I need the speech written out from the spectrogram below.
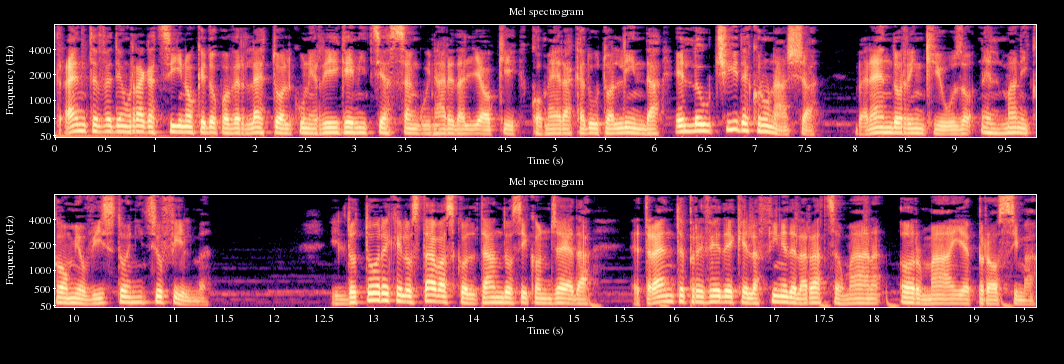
Trent vede un ragazzino che dopo aver letto alcune righe inizia a sanguinare dagli occhi, come era accaduto a Linda, e lo uccide con un'ascia, venendo rinchiuso nel manicomio visto inizio film. Il dottore che lo stava ascoltando si congeda e Trent prevede che la fine della razza umana ormai è prossima.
